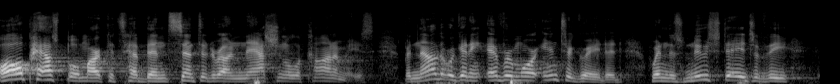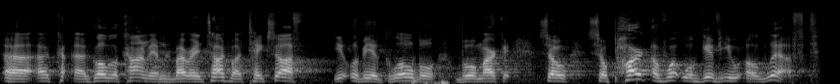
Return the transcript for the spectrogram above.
All past bull markets have been centered around national economies. But now that we're getting ever more integrated, when this new stage of the uh, uh, uh global economy I'm about ready to talk about takes off, it will be a global bull market. So, so part of what will give you a lift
